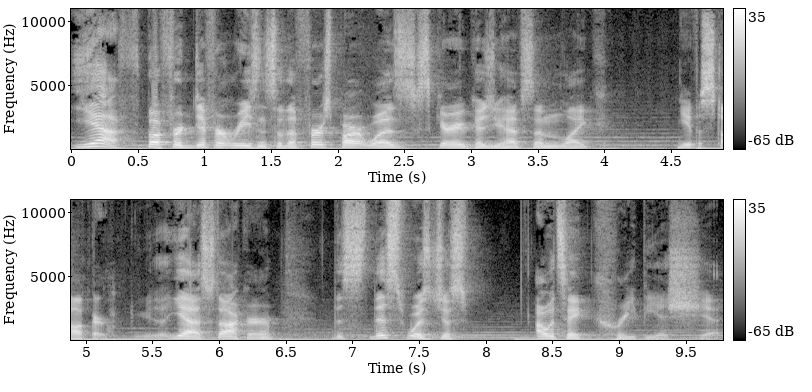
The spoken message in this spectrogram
Yeah, but for different reasons. So the first part was scary because you have some like you have a stalker. Yeah, a stalker. This this was just I would say creepy as shit.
